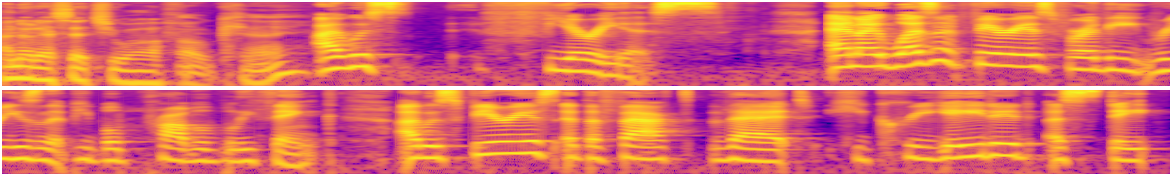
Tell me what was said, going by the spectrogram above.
I know that set you off. Okay. I was furious. And I wasn't furious for the reason that people probably think. I was furious at the fact that he created a state,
